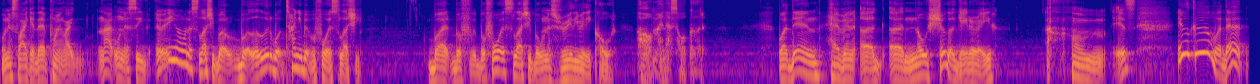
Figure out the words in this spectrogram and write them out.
when it's like at that point, like not when it's even, even when it's slushy, but, but a little bit, tiny bit before it's slushy. But before, before it's slushy, but when it's really, really cold, oh man, that's so good. But then having a, a no sugar Gatorade, um, it's it's good, but that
